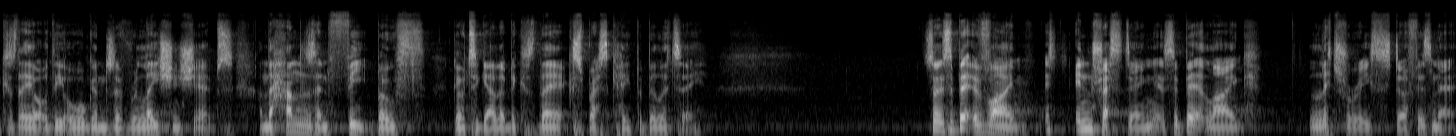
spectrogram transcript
because they are the organs of relationships. And the hands and feet both go together because they express capability. So it's a bit of like, it's interesting. It's a bit like literary stuff, isn't it?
